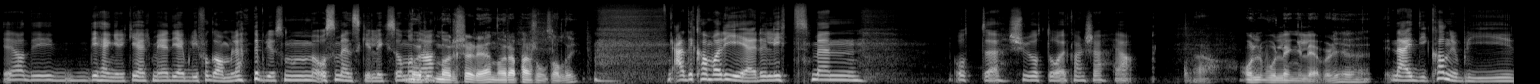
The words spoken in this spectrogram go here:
ja, de, de henger ikke helt med, de blir for gamle. Det blir jo som oss mennesker, liksom. Når, da, når skjer det? Når er pensjonsalder? ja, det kan variere litt, men sju-åtte år kanskje. Ja. Ja. Og hvor lenge lever de? Nei, de kan jo bli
